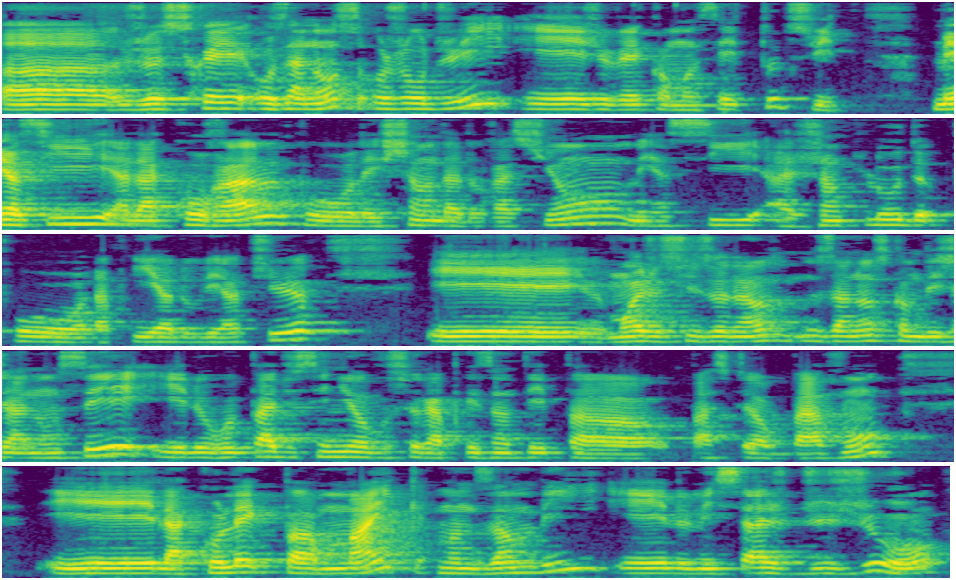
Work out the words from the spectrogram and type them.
Euh, je serai aux annonces aujourd'hui et je vais commencer tout de suite. Merci à la chorale pour les chants d'adoration. Merci à Jean-Claude pour la prière d'ouverture. Et moi, je suis aux annonces comme déjà annoncé. Et le repas du Seigneur vous sera présenté par Pasteur Bavon et la collecte par Mike Manzambi et le message du jour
